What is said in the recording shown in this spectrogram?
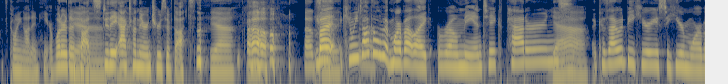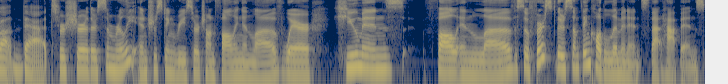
what's going on in here? What are their thoughts? Do they act on their intrusive thoughts? yeah, Oh, that's but can we talk a little bit more about like romantic patterns? yeah. because I would be curious to hear more about that. For sure. There's some really interesting research on falling in love where humans fall in love. So, first, there's something called limerence that happens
